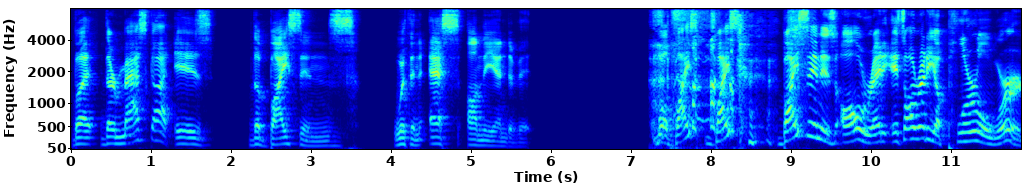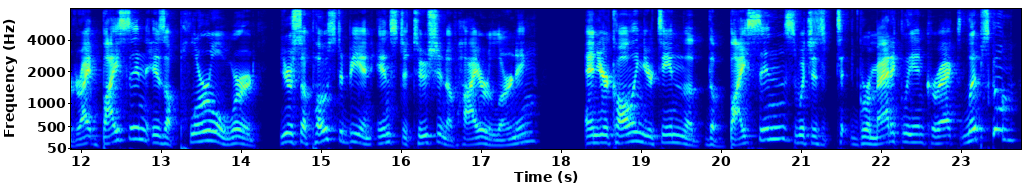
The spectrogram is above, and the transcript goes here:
but their mascot is the Bisons with an S on the end of it. Well, bison, bison, bison is already it's already a plural word, right? Bison is a plural word. You're supposed to be an institution of higher learning, and you're calling your team the the Bisons, which is t- grammatically incorrect. Lipscomb,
